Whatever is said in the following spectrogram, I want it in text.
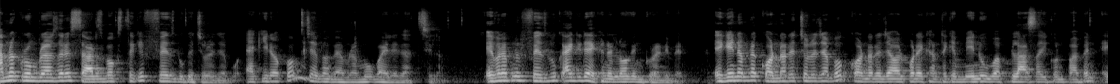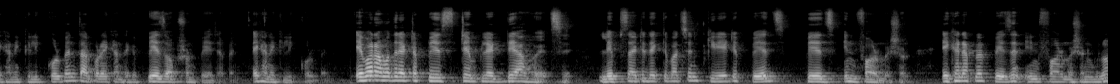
আমরা ক্রোম ব্রাউজারের সার্চ বক্স থেকে ফেসবুকে চলে যাব, একই রকম যেভাবে আমরা মোবাইলে যাচ্ছিলাম। এবার আপনার ফেসবুক আইডিটা এখানে লগ ইন করে নেবেন। এগেইন আমরা কর্নারে চলে যাব। কর্নারে যাওয়ার পরে এখান থেকে মেনু বা প্লাস আইকন পাবেন। এখানে ক্লিক করবেন, তারপরে এখান থেকে পেজ অপশন পেয়ে যাবেন। এখানে ক্লিক করবেন। এবার আমাদের একটা পেজ টেমপ্লেট দেওয়া হয়েছে। লেফট সাইডে দেখতে পাচ্ছেন ক্রিয়েটিভ পেজ পেজ ইনফরমেশন এখানে আপনার পেজের ইনফরমেশনগুলো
